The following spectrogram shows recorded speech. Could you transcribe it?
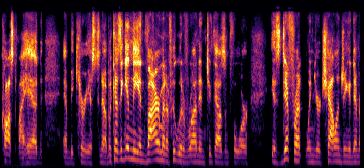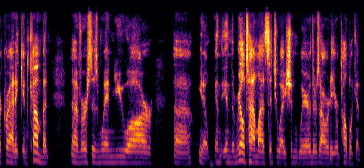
crossed my head and be curious to know. Because again, the environment of who would have run in 2004 is different when you're challenging a Democratic incumbent uh, versus when you are uh, you know, in, in the real timeline situation where there's already a Republican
